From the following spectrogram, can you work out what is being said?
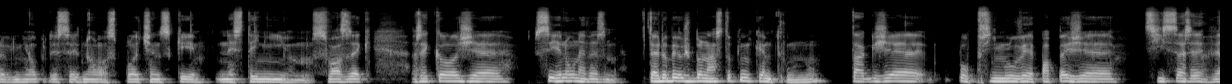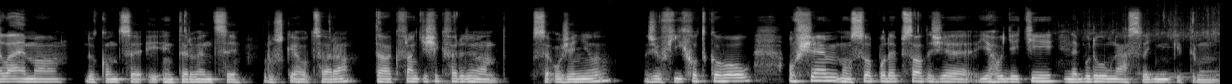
I., protože se jednalo o společensky nestejný um, svazek, řekl, že si jinou nevezme. V té době už byl nástupníkem trůnu, takže po přímluvě papeže císaře Viléma, dokonce i intervenci ruského cara, tak František Ferdinand se oženil s Žofí Chodkovou, ovšem musel podepsat, že jeho děti nebudou následníky trůnu.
